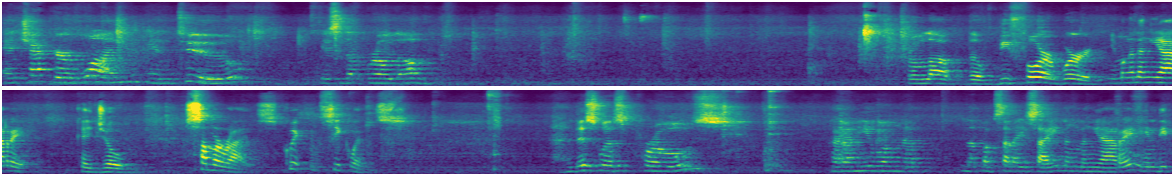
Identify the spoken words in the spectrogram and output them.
And chapter 1 and 2 is the prologue prologue, the before word, yung mga nangyari kay Job. Summarize, quick sequence. This was prose, karaniwang na, na pagsalaysay ng nangyari, hindi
